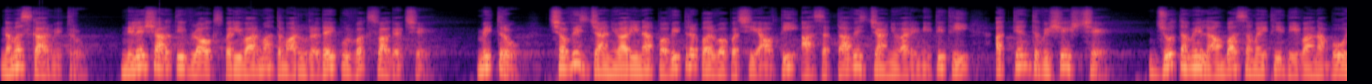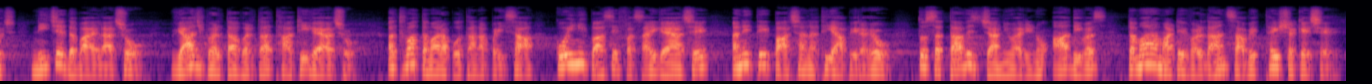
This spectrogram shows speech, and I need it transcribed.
નમસ્કાર મિત્રો. નિલેશ આરતી વ્લોગ્સ પરિવારમાં તમારું હૃદયપૂર્વક સ્વાગત છે. મિત્રો, છવ્વીસ જાન્યુઆરીના પવિત્ર પર્વ પછી આવતી આ સત્તાવીસ જાન્યુઆરીની તિથિ અત્યંત વિશેષ છે. જો તમે લાંબા સમયથી દેવાના બોજ નીચે દબાયેલા છો, વ્યાજ ભરતા ભરતા થાકી ગયા છો, અથવા તમારા પોતાના પૈસા કોઈની પાસે ફસાઈ ગયા છે અને તે પાછા નથી આપી રહ્યો, તો સત્તાવીસ જાન્યુઆરીનો આ દિવસ તમારા માટે વરદાન સાબિત થઈ શકે છે.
